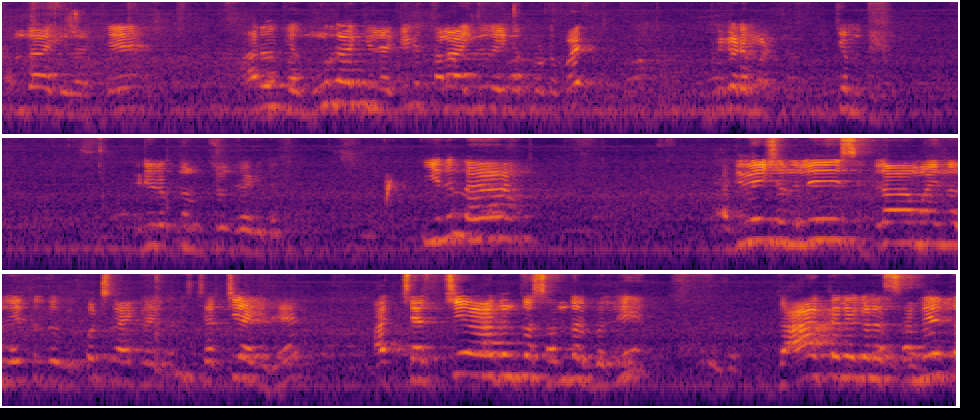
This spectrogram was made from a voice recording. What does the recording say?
ಕಂದಾಯ ಇಲಾಖೆ, ಆರೋಗ್ಯ ಮೂರ್ನಾಲ್ಕು ಇಲಾಖೆಗೆ ತಲಾ ಐನೂರ ಐವತ್ತು ಕೋಟಿ ರೂಪಾಯಿ ಬಿಡುಗಡೆ ಮಾಡ್ತಾರೆ ಮುಖ್ಯಮಂತ್ರಿ. ಯಡಿಯೂರಪ್ಪನ ಮುಖ್ಯಮಂತ್ರಿ ಆಗಿದ್ದಾರೆ. ಇದನ್ನ ಅಧಿವೇಶನದಲ್ಲಿ ಸಿದ್ದರಾಮಯ್ಯನ ನೇತೃತ್ವದ ವಿಪಕ್ಷ ನಾಯಕರಲ್ಲಿ ಚರ್ಚೆ ಆಗಿದೆ ಆ ಚರ್ಚೆ ಆದಂಥ ಸಂದರ್ಭದಲ್ಲಿ ದಾಖಲೆಗಳ ಸಮೇತ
